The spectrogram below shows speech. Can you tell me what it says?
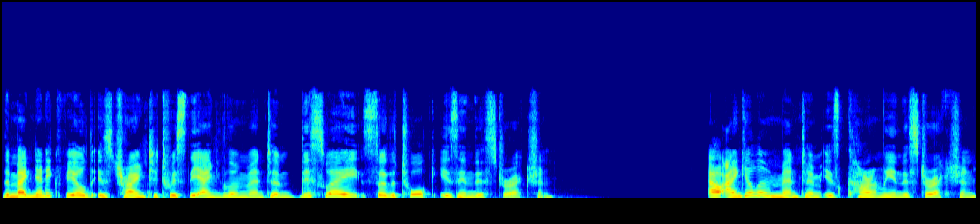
The magnetic field is trying to twist the angular momentum this way, so the torque is in this direction. Our angular momentum is currently in this direction,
